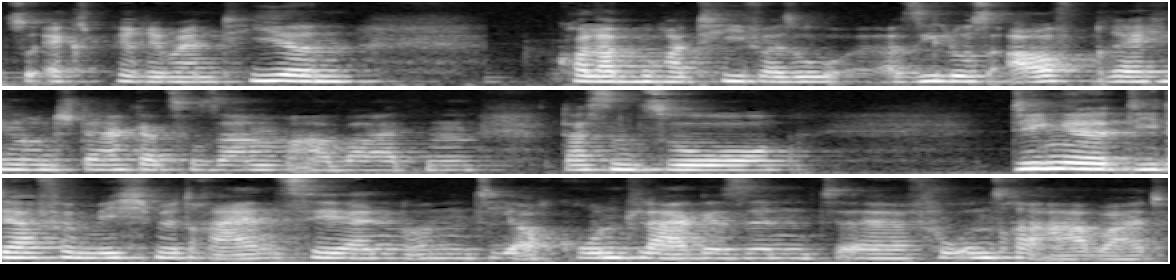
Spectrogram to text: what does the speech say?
zu experimentieren kollaborativ, also Silos aufbrechen und stärker zusammenarbeiten. Das sind so Dinge, die da für mich mit reinzählen und die auch Grundlage sind äh, für unsere Arbeit.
